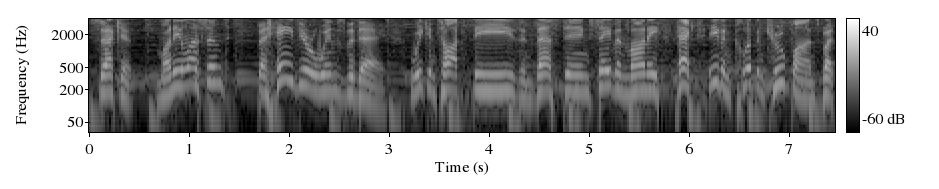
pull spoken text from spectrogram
Second, money lessons, behavior wins the day. We can talk fees, investing, saving money, heck, even clipping coupons, but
